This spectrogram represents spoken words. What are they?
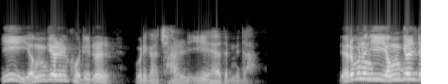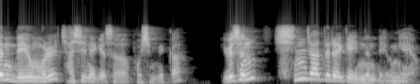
이 연결고리를 우리가 잘 이해해야 됩니다. 여러분은 이 연결된 내용을 자신에게서 보십니까? 이것은 신자들에게 있는 내용이에요.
